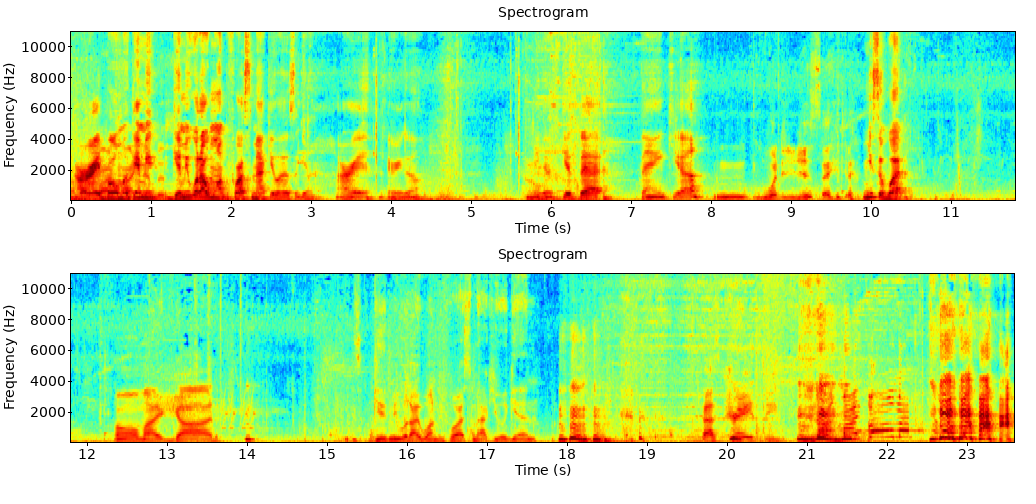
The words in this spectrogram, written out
All right, Bulma, give me give me what I want before I smack your ass again. All right, there you go. Let me get that. Thank you. Mm, what did you just say? You said what? Oh my god. give me what I want before I smack you again. That's crazy. Not my Bulma!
